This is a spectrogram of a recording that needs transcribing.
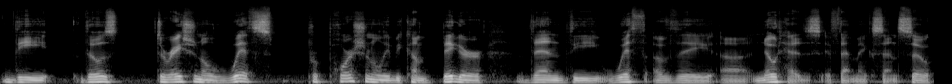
the those durational widths proportionally become bigger than the width of the uh, note heads, if that makes sense. So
